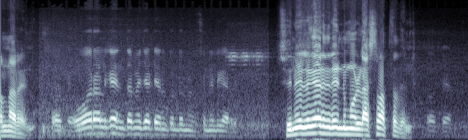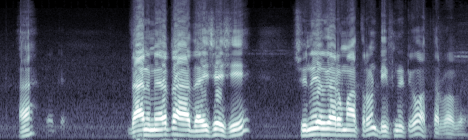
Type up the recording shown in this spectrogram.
ఉన్నారండి. ఓకే ఓవరాల్గా ఎంత మెజార్టీ అనుకుంటున్నారు సునీల్ గారు? సునీల్ గారిది రెండు మూడు లక్షలు వస్తుందండి దాని మీద దయచేసి సునీల్ గారు మాత్రం డెఫినెట్గా వస్తారు బాబాయ్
